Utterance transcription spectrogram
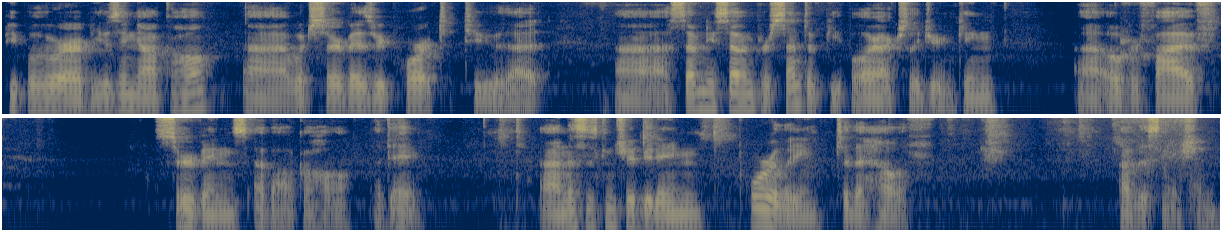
people who are abusing alcohol, uh, which surveys report to that 77% uh, of people are actually drinking uh, over five servings of alcohol a day. and this is contributing poorly to the health of this nation.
